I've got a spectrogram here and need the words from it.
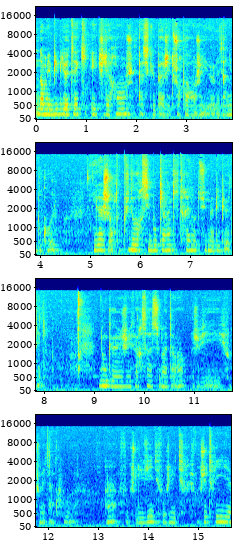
dans mes bibliothèques et que je les range parce que bah, j'ai toujours pas rangé euh, le dernier book haul. Et là, j'en peux plus de voir ces bouquins qui traînent au-dessus de ma bibliothèque. Donc, euh, je vais faire ça ce matin. Je il faut que je mette un coup. Il hein, faut que je les vide, il faut que je les, je trie. euh.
